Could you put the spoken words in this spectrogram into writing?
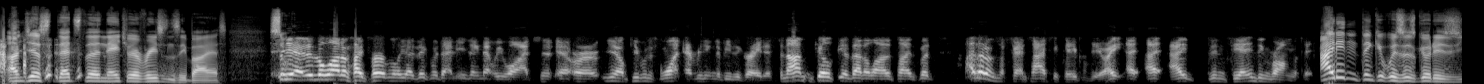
I'm just that's the nature of recency bias. So yeah, there's a lot of hyperbole, I think, with anything that we watch, or you know, people just want everything to be the greatest, and I'm guilty of that a lot of times. But I thought it was a fantastic pay per view. I, I I didn't see anything wrong with it. I didn't think it was as good as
